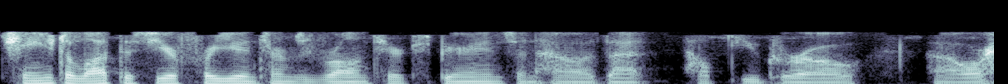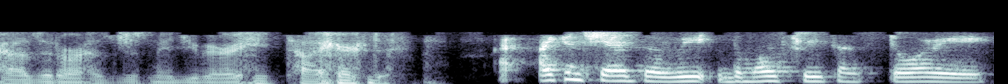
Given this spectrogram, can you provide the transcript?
changed a lot this year for you in terms of volunteer experience, and how has that helped you grow, uh, or has it, or has it just made you very tired? I can share the re- the most recent story.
